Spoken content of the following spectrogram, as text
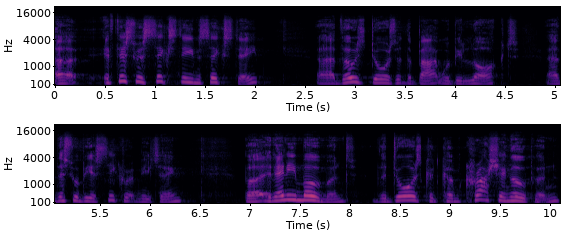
uh, if this was 1660, uh, those doors at the back would be locked. Uh, this would be a secret meeting. But at any moment, the doors could come crashing open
